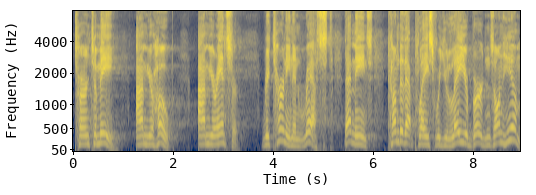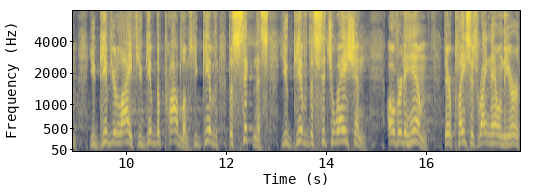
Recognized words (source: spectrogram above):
turn to me. I'm your hope, I'm your answer. Returning and rest. That means come to that place where you lay your burdens on Him. You give your life, you give the problems, you give the sickness, you give the situation over to Him. There are places right now on the earth,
